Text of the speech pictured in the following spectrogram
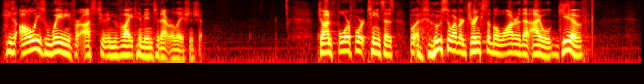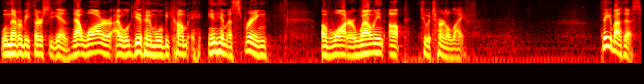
he's always waiting for us to invite him into that relationship. John 4:14 says, "But whosoever drinks of the water that I will give will never be thirsty again. That water I will give him will become in him a spring of water welling up to eternal life. Think about this.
